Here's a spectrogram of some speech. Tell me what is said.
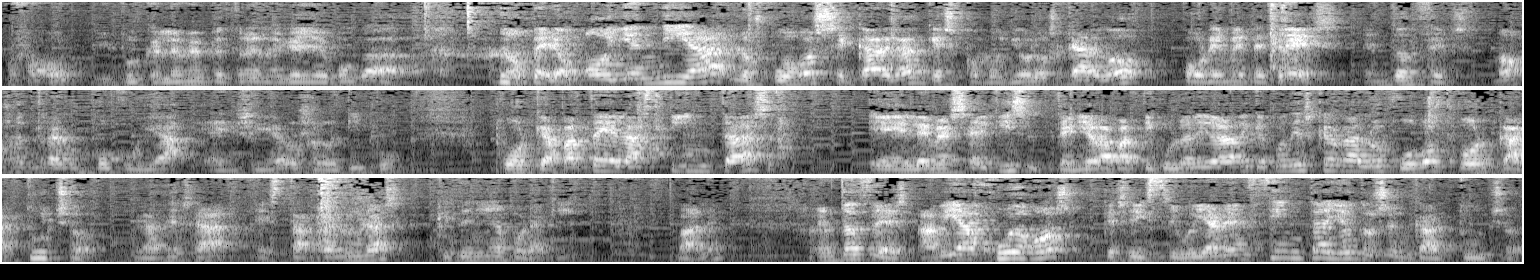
Por favor. Y porque el MP3 en aquella época. No, pero hoy en día los juegos se cargan, que es como yo los cargo, por MP3. Entonces, vamos a entrar un poco ya a enseñaros al equipo, porque aparte de las cintas, el MSX tenía la particularidad de que podías cargar los juegos por cartucho, gracias a estas ranuras que tenía por aquí, ¿vale? Entonces, había juegos que se distribuían en cinta y otros en cartucho.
